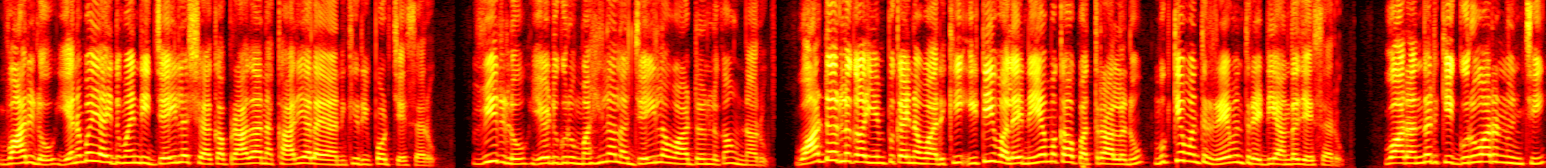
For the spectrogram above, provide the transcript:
వారిలో ఎనభై ఐదు మంది జైల శాఖ ప్రధాన కార్యాలయానికి రిపోర్ట్ చేశారు. వీరిలో ఏడుగురు మహిళల జైల వార్డర్లుగా ఉన్నారు. వార్డర్లుగా ఎంపికైన వారికి ఇటీవలే నియామక పత్రాలను ముఖ్యమంత్రి రేవంత్ రెడ్డి అందజేశారు. వారందరికీ గురువారం నుంచి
